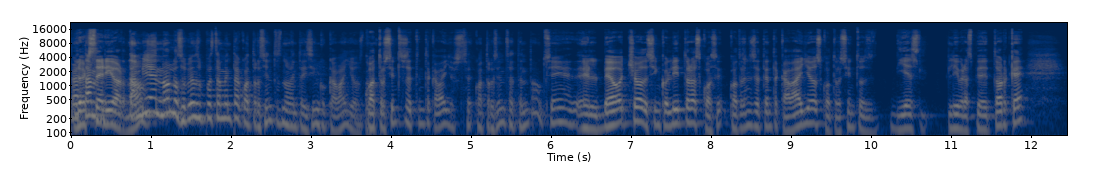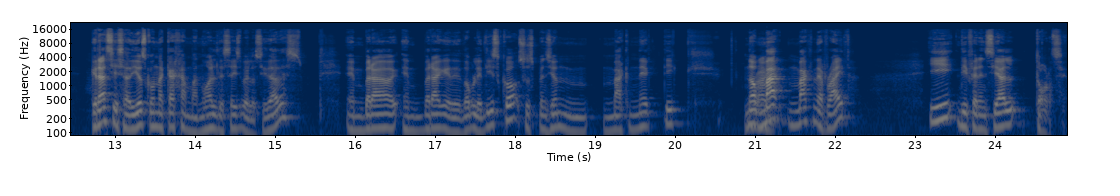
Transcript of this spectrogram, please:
lo tam- exterior, ¿no? También, ¿no? Lo subieron supuestamente a 495 caballos. ¿no? 470 caballos. Se- 470. ¿o qué? Sí, el V8 de 5 litros, cua- 470 caballos, 410 libras pie de torque. Gracias a Dios con una caja manual de 6 velocidades. Embra- embrague de doble disco, suspensión magnetic, no, mag- Magnet Ride y diferencial Torsen.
